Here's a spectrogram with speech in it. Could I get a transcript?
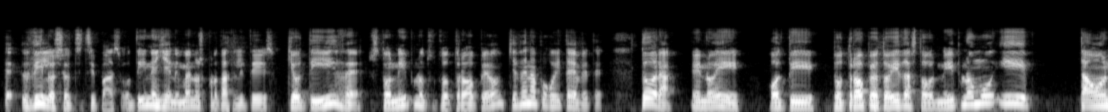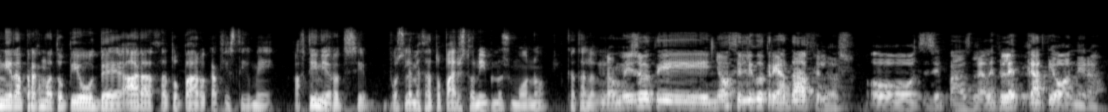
ε, δήλωσε ο Τσιτσιπάς ότι είναι γεννημένος πρωταθλητής και ότι είδε στον ύπνο του το τρόπαιο και δεν απογοητεύεται. Τώρα, εννοεί ότι το τρόπαιο το είδα στον ύπνο μου ή τα όνειρα πραγματοποιούνται, άρα θα το πάρω κάποια στιγμή; Αυτή είναι η ερώτησή μου. Πώς λέμε, θα το πάρεις στον ύπνο σου μόνο; Κατάλαβες. Νομίζω ότι νιώθει λίγο τριαντάφυλλος ο Τσιτσιπάς, δηλαδή βλέπει κάτι όνειρα.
